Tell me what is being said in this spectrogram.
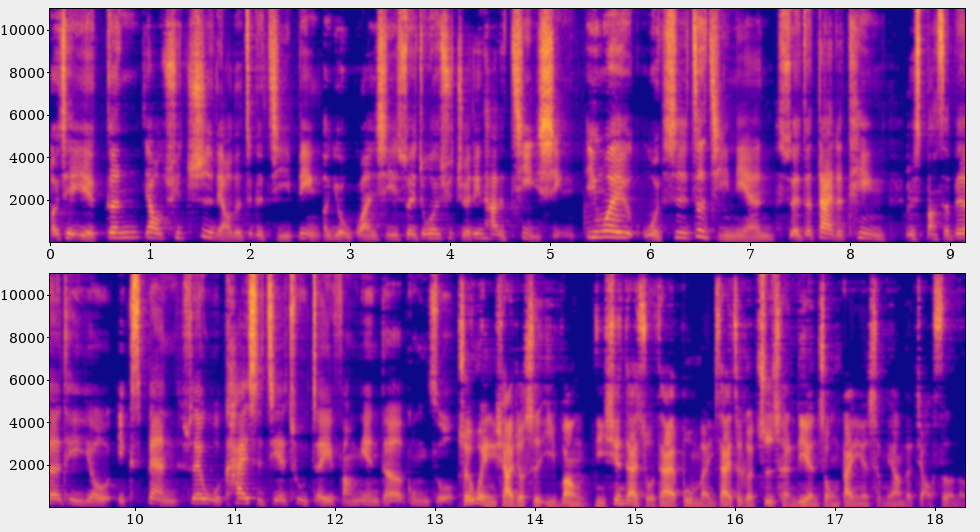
而且也跟要去治疗的这个疾病呃有关系，所以就会去决定它的剂型。因为我是这几年随着带的 team responsibility 有 expand，所以我开始接触这一方面的工作。所以问一下，就是 Yvonne，你现在所在的部门在这个制成链中扮演什么样的角色呢？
